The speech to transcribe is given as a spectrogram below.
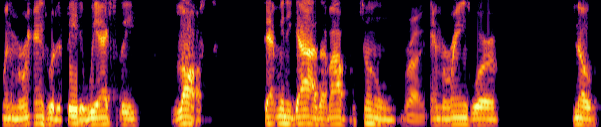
When the Marines were defeated, we actually lost that many guys out of our platoon. Right. And Marines were, you know,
